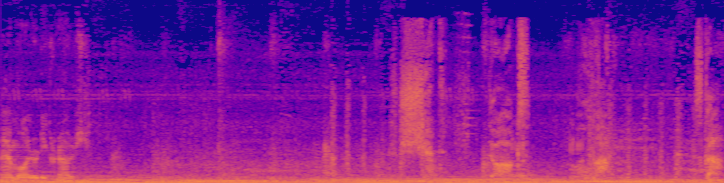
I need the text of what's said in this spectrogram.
I am already crouched. Shit. Dogs. Hold on. Stop.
